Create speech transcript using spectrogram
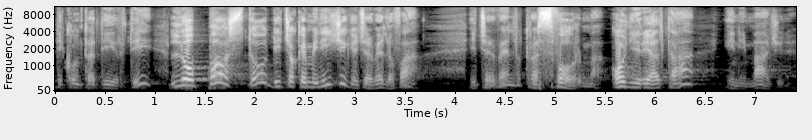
di contraddirti, l'opposto di ciò che mi dici che il cervello fa. Il cervello trasforma ogni realtà in immagine.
